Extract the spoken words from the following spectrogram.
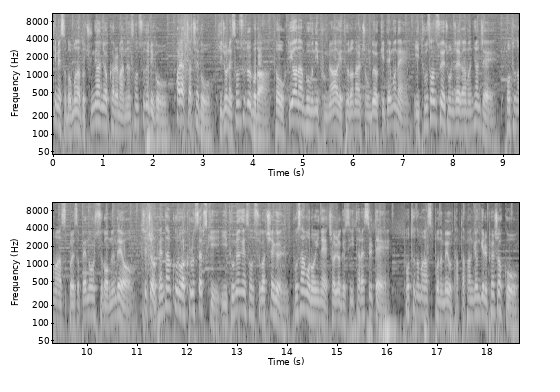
팀에서 너무나도 중요한 역할을 맡는 선수들이고 활약 자체도 기존 의 선수들보다 더욱 뛰어난 부분이 분명하게 드러날 정도였기 때문에 이 두 선수의 존재감은 현재 토트넘 하스퍼에서 빼놓을 수가 없는데요. 실제로 벤탄쿠르와 클루셉스키 이 두 명의 선수가 최근 부상으로 인해 전력에서 이탈했을 때 토트넘 하스퍼는 매우 답답한 경기를 펼쳤고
